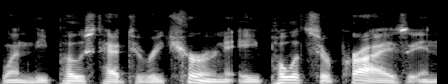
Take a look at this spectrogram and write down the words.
when the Post had to return a Pulitzer Prize in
